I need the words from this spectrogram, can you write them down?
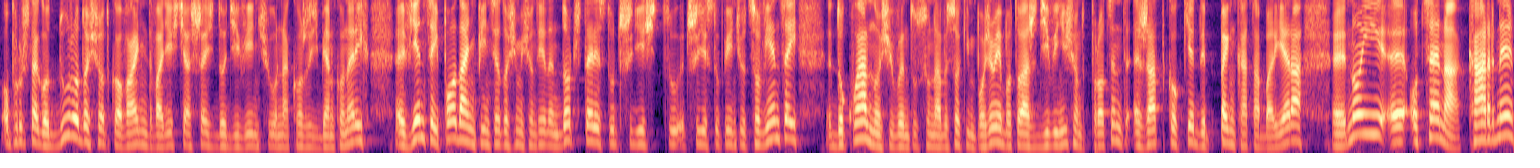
Oprócz tego dużo dośrodkowań, 26 do 9 na korzyść Bianconerich. E, więcej podań, 581 do 435. Co więcej, dokładność Juventusu na wysokim poziomie, bo to aż 90% rzadko kiedy pęka ta bariera. E, no i e, ocena karny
